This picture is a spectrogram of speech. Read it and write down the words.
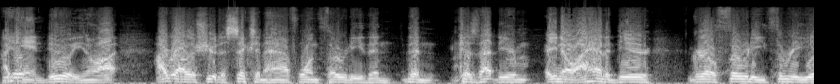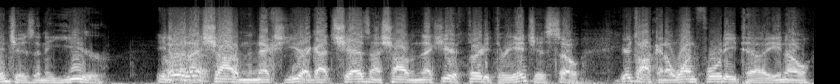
I Yep. can't do it. You know, I I'd rather shoot a six and a half 130 than than because that deer. You know, I had a deer grow 33 inches in a year. You know, Oh, and I oh, shot him the next year. I got sheds and I shot him the next year, 33 inches. So you're talking a 140 to you know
